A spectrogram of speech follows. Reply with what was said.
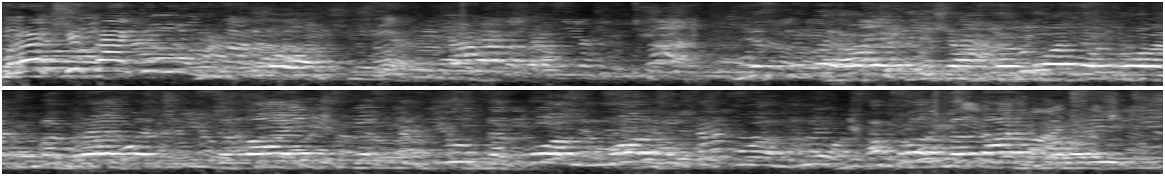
Прочитайте внимательно. Если вы говорите о законе про СББ, значит ссылаетесь на статью закона, норму закона. А просто так говорите, что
